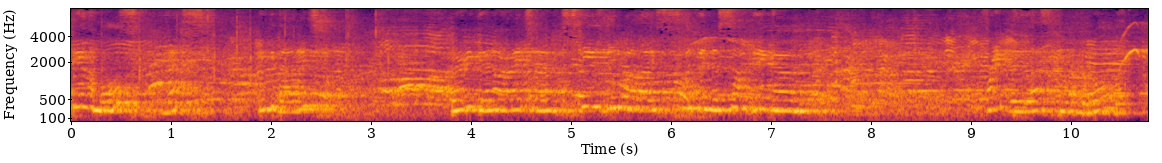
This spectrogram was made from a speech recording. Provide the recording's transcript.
animals. Yes? Think about it. Very good, all right. Uh, excuse me while I slip into something, uh, frankly, less comfortable.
